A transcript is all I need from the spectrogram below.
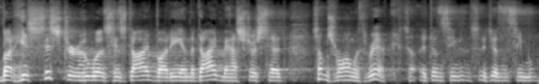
But his sister, who was his dive buddy and the dive master, said, Something's wrong with Rick. It doesn't seem, it doesn't seem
